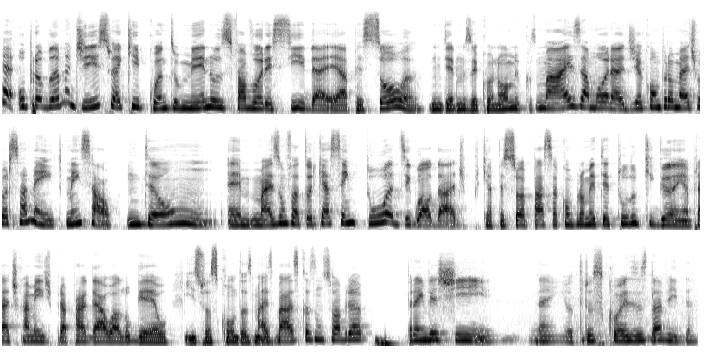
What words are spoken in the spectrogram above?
É, o problema disso é que quanto menos favorecida é a pessoa, em termos econômicos, mais a moradia compromete o orçamento mensal. Então, é mais um fator que acentua a desigualdade, porque a pessoa passa a comprometer tudo que ganha praticamente para pagar o aluguel e suas contas mais básicas, não sobra para investir né, em outras coisas da vida.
